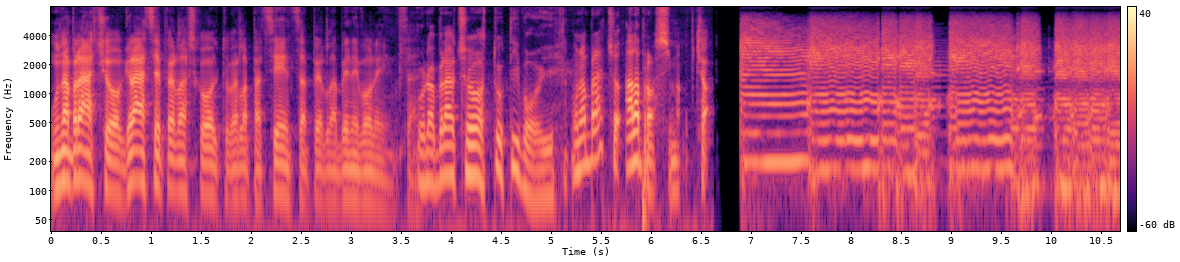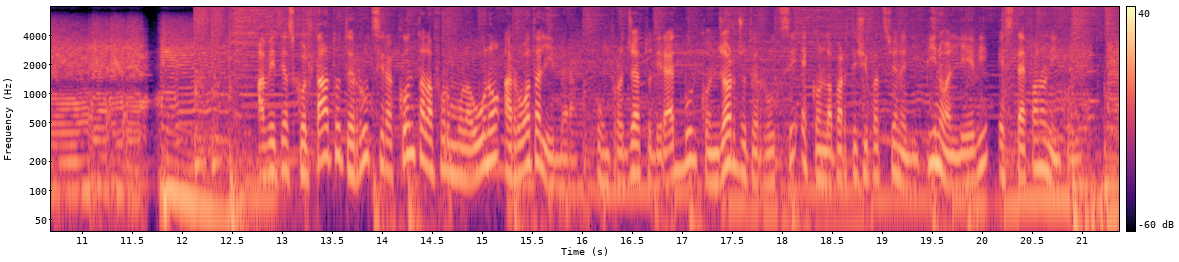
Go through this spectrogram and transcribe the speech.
Un abbraccio, grazie per l'ascolto, per la pazienza, per la benevolenza. Un abbraccio a tutti voi. Un abbraccio, alla prossima. Ciao. Avete ascoltato Terruzzi racconta la Formula 1 a ruota libera, un progetto di Red Bull con Giorgio Terruzzi e con la partecipazione di Pino Allievi e Stefano Nicoli.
